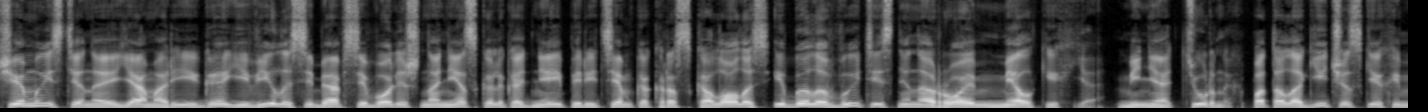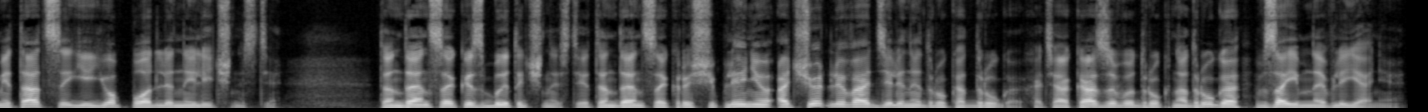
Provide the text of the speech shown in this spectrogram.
чем истинная «я» Марии Г. явила себя всего лишь на несколько дней перед тем, как раскололась и было вытеснено роем мелких «я», миниатюрных, патологических имитаций ее подлинной личности. Тенденция к избыточности и тенденция к расщеплению отчетливо отделены друг от друга, хотя оказывают друг на друга взаимное влияние.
